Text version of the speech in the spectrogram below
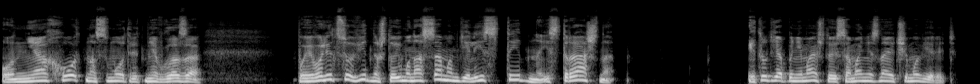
Он неохотно смотрит мне в глаза — по его лицу видно, что ему на самом деле и стыдно, и страшно. И тут я понимаю, что и сама не знаю, чему верить.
